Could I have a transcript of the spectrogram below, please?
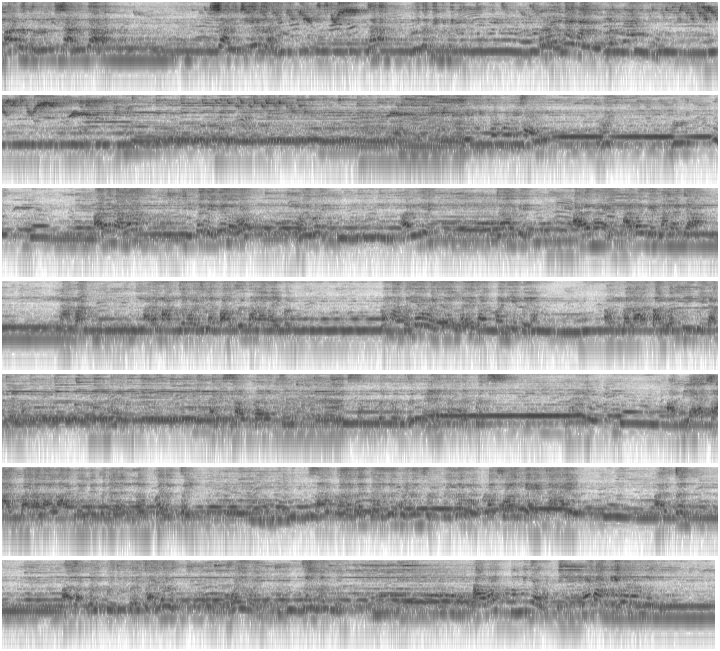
आता तुम्ही शाळेत गावा शाळेची येड झाली. श्वास घ्यायचा आहे. अर्थ आज आपल्याला तुझी करायची आहे वय वय. चल लवकर आवाज तुम्ही चला या भाकरी बनवून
